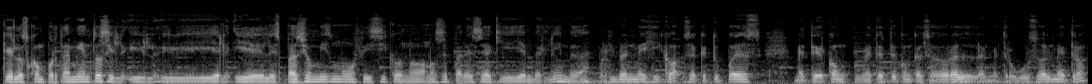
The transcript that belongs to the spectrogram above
que los comportamientos y, y, el, y, el, espacio mismo físico no, no se parece aquí en Berlín, ¿verdad? Por ejemplo, en México, o sea, que tú puedes meter con, meterte con calzador al, al metrobús o al metro,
